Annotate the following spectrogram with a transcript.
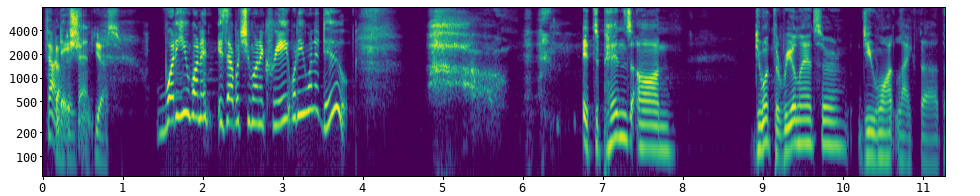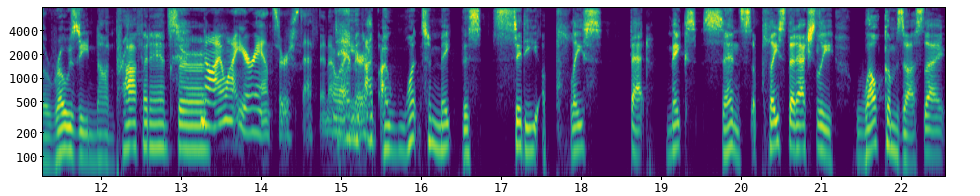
Foundation. Yes. What do you want to, is that what you want to create? What do you want to do? It depends on. Do you want the real answer? Do you want like the the rosy nonprofit answer? No, I want your answer, Stephen. I want Damn it, your, I, I want to make this city a place that makes sense, a place that actually welcomes us. Like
